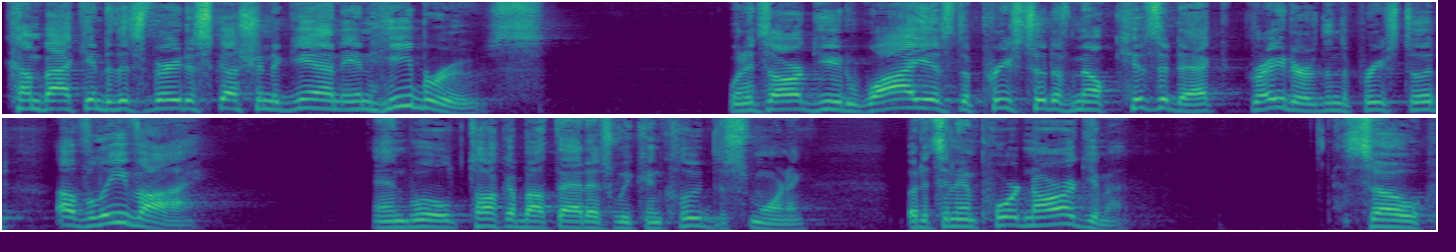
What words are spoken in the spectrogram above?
come back into this very discussion again in Hebrews when it's argued why is the priesthood of Melchizedek greater than the priesthood of Levi? And we'll talk about that as we conclude this morning but it's an important argument. So,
